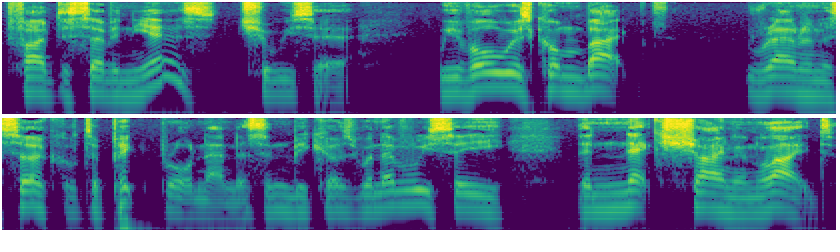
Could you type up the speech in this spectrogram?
five to seven years, should we say, we've always come back round in a circle to pick Broad and Anderson because whenever we see the next shining light,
